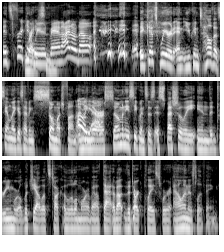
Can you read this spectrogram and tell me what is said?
it's freaking Right. weird man i don't know it gets weird, and you can tell that Sam Lake is having so much fun. I Oh, mean, there are so many sequences, especially in the dream world, which, yeah, let's talk a little more about that, about the dark place where Alan is living,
